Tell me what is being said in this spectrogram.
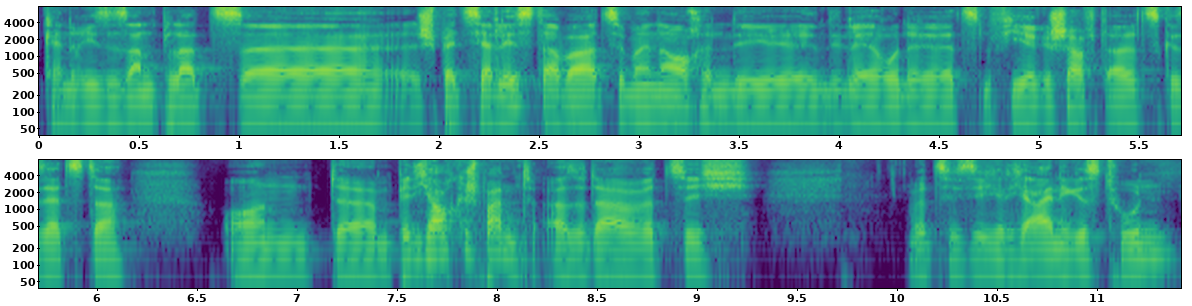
kein Riesensandplatz-Spezialist, äh, aber hat es immerhin auch in die, in die Runde der letzten vier geschafft als Gesetzter. Und äh, bin ich auch gespannt. Also da wird sich, wird sich sicherlich einiges tun.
